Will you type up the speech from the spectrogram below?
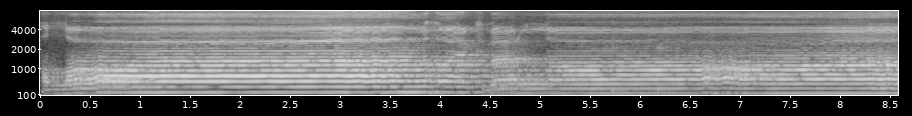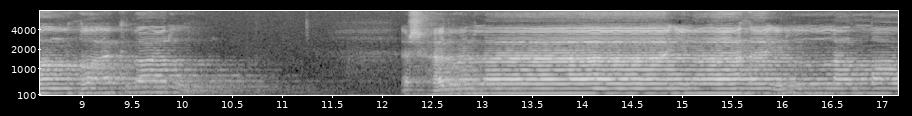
Allah أشهد أن لا إله إلا الله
